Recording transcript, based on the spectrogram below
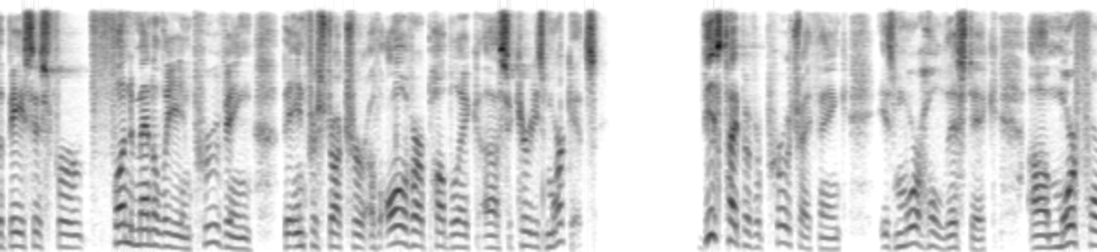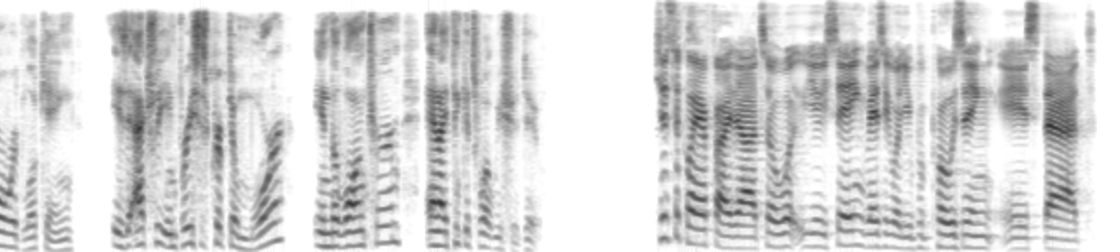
the basis for fundamentally improving the infrastructure of all of our public uh, securities markets. This type of approach, I think, is more holistic, um, more forward looking, is actually embraces crypto more in the long term. And I think it's what we should do. Just to clarify that, so what you're saying, basically, what you're proposing is that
